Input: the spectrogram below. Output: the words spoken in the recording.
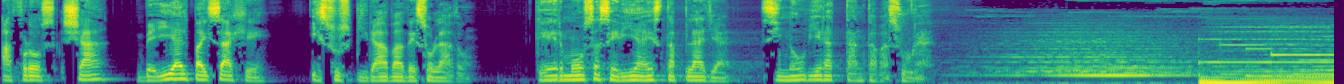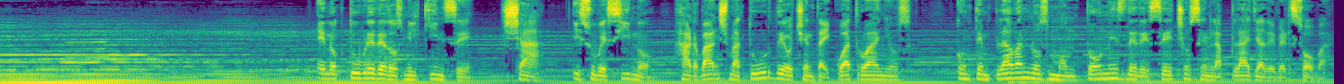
Afroz Shah, veía el paisaje y suspiraba desolado. Qué hermosa sería esta playa si no hubiera tanta basura. En octubre de 2015, Shah y su vecino, Harvansh Mathur, de 84 años, contemplaban los montones de desechos en la playa de Versova.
